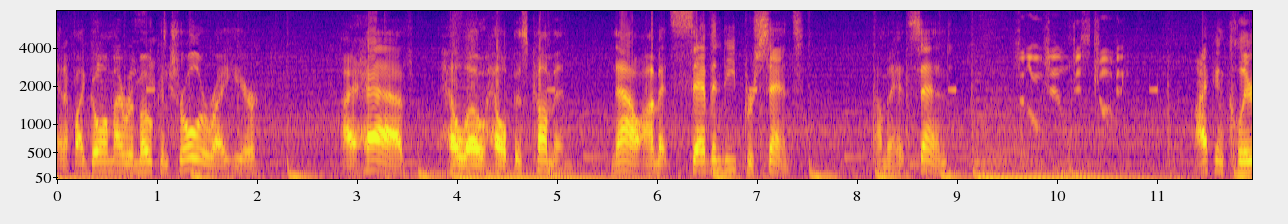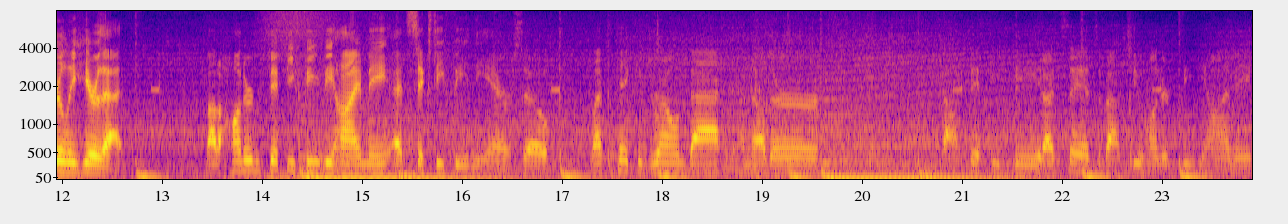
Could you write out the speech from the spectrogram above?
And if I go on my remote controller right here, I have hello, help is coming. Now I'm at 70%. I'm gonna hit send. Hello, help is coming. I can clearly hear that. About 150 feet behind me at 60 feet in the air. So let's take the drone back another 50 feet. I'd say it's about 200 feet behind me.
